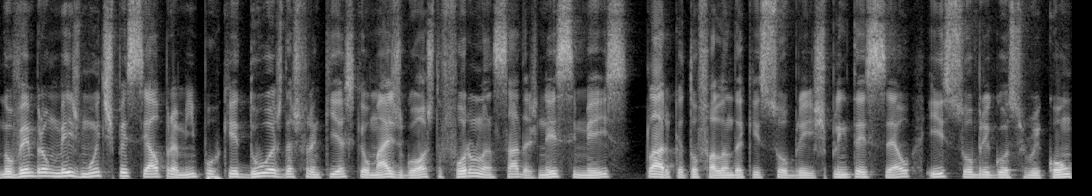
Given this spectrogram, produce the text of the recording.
Novembro é um mês muito especial para mim porque duas das franquias que eu mais gosto foram lançadas nesse mês. Claro que eu estou falando aqui sobre Splinter Cell e sobre Ghost Recon.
